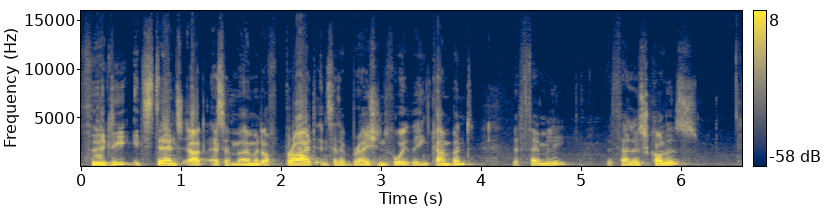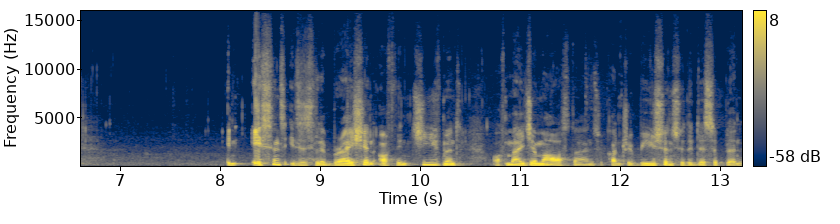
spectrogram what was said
Thirdly, it stands out as a moment of pride and celebration for the incumbent, the family, the fellow scholars, in essence, it is a celebration of the achievement of major milestones, contributions to the discipline,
